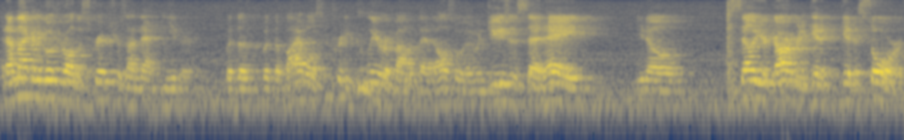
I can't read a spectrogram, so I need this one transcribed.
and I'm not going to go through all the scriptures on that either, but the, but the Bible is pretty clear about that also. And when Jesus said, hey, you know, sell your garment and get a, get a sword,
